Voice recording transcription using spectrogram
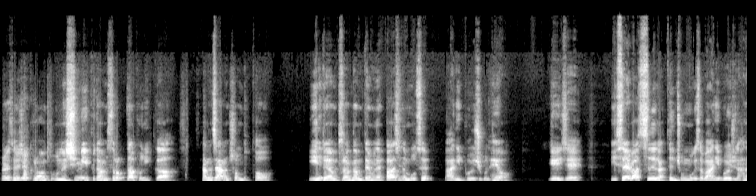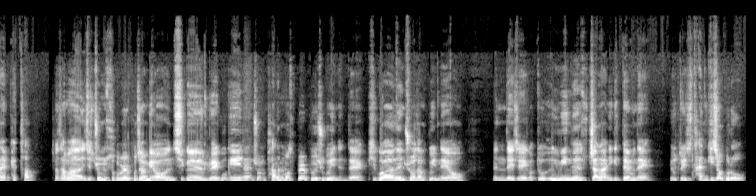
그래서 이제 그런 부분은 심히 부담스럽다 보니까 상장 전부터 이에 대한 불안감 때문에 빠지는 모습 많이 보여주곤 해요. 그게 이제 이 셀바스 같은 종목에서 많이 보여주는 하나의 패턴? 자, 다만 이제 좀 수급을 보자면 지금 외국인은 좀 파는 모습을 보여주고 있는데 기관은 주워 담고 있네요. 근데 이제 이것도 의미 있는 숫자는 아니기 때문에 이것도 이제 단기적으로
